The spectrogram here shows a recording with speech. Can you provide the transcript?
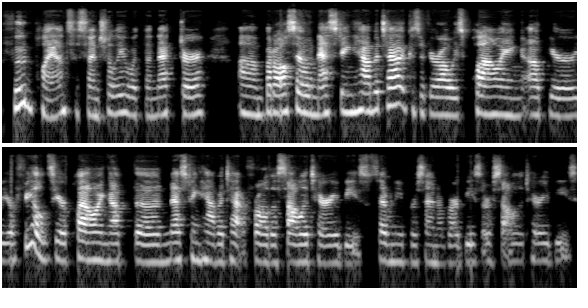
food plants essentially with the nectar, um, but also nesting habitat because if you're always plowing up your, your fields, you're plowing up the nesting habitat for all the solitary bees. 70% of our bees are solitary bees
